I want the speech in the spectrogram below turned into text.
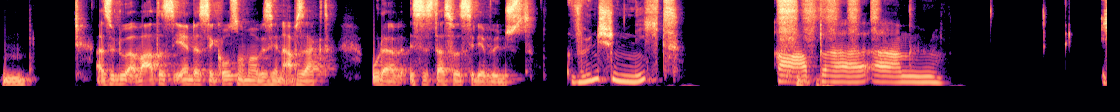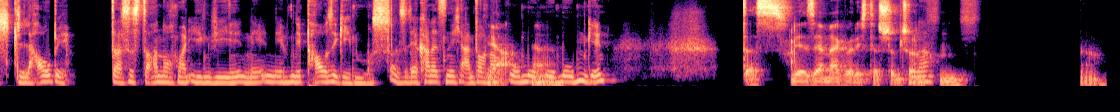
Mhm. Also du erwartest eher, dass der Kurs noch mal ein bisschen absackt oder ist es das, was du dir wünschst? Wünschen nicht, aber ähm, ich glaube, dass es da nochmal irgendwie eine, eine, Pause geben muss. Also der kann jetzt nicht einfach nach ja, oben, ja. oben, oben gehen. Das wäre sehr merkwürdig, das stimmt schon. Hm. Ja.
